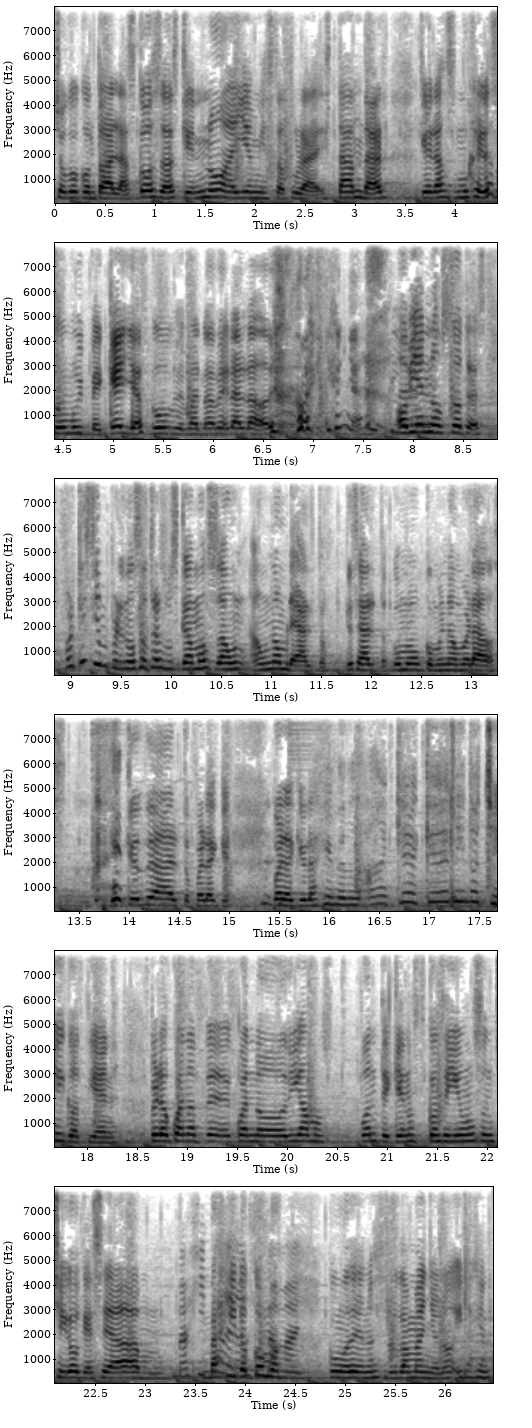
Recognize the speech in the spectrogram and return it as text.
choco con todas las cosas, que no hay en mi estatura estándar, que las mujeres son muy pequeñas, ¿cómo me van a ver al lado de la pequeña? O bien nosotras, ¿por qué siempre nosotras buscamos a un, a un hombre alto, que sea alto, como, como enamorados? que sea alto para que para que la gente diga, ah, qué, qué lindo chico tiene. Pero cuando te cuando digamos ponte que nos conseguimos un chico que sea bajito, bajito como, como de nuestro tamaño, ¿no? Y la gente,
